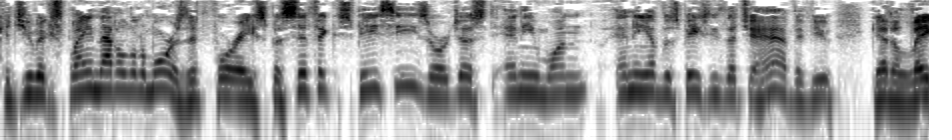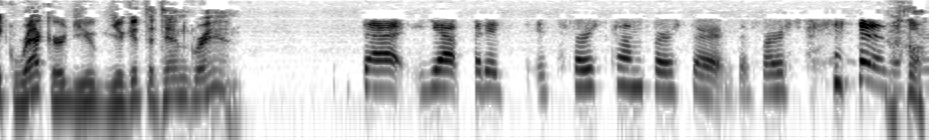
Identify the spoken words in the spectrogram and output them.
Could you explain that a little more? Is it for a specific species or just any one, any of the species that you have? If you get a lake record, you, you get the 10 grand. That, yeah, but it's, it's first come, first serve. The first, the first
